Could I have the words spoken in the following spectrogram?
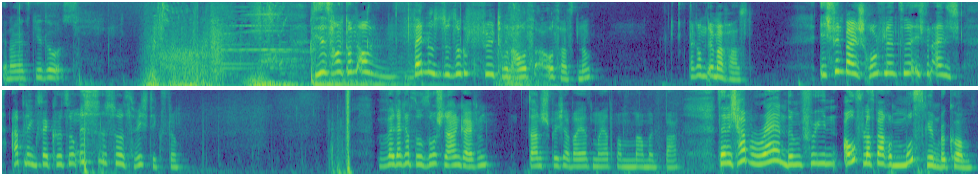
Genau, jetzt geht los. Dieses Sound kommt auch, wenn du so, so Gefühlton aus, aus hast, ne? Da kommt immer fast. Ich finde bei Schrotflinte, ich finde eigentlich Ablenkverkürzung ist, ist so das Wichtigste. Weil da kannst du so schnell angreifen. Dann spiele ich aber jetzt mal, jetzt mal mit Bar. Denn ich habe random für ihn aufblasbare Muskeln bekommen.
